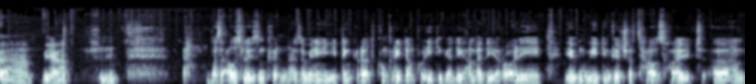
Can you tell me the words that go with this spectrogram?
äh, ja was auslösen können. Also wenn ich, ich denke gerade konkret an Politiker, die haben ja die Rolle, irgendwie den Wirtschaftshaushalt äh,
